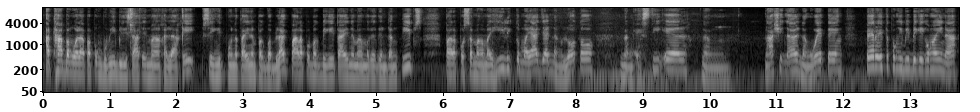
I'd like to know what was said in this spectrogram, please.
At habang wala pa pong bumibili sa atin mga kalaki, singit muna tayo ng pagbablog para po magbigay tayo ng mga magagandang tips para po sa mga mahilig tumaya dyan ng loto, ng STL, ng national, ng weteng. Pero ito pong ibibigay ko ngayon na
